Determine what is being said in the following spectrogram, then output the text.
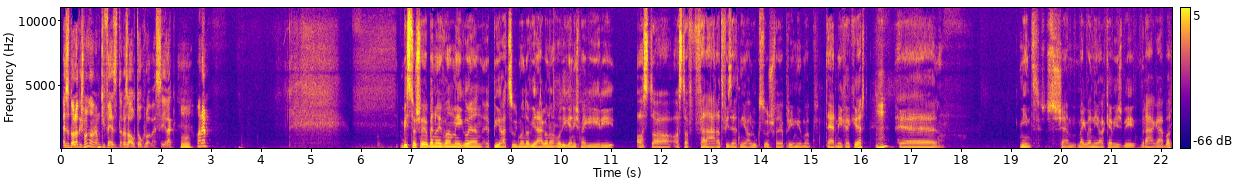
ez a dolog, és mondom, nem kifejezetten az autókról beszélek, uh-huh. hanem Biztos vagyok benne, hogy van még olyan piac, úgymond a világon, ahol igenis megéri azt a, azt a felárat fizetni a luxus vagy a prémium termékekért, uh-huh. e, mint sem megvenni a kevésbé drágábbat.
